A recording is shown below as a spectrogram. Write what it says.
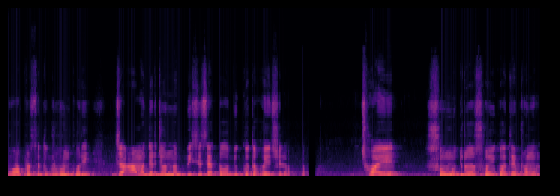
মহাপ্রসাদ গ্রহণ করি, যা আমাদের জন্য বিশেষ একটা অভিজ্ঞতা হয়েছিল। ছয়ে, সমুদ্র সৈকতে ভ্রমণ।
